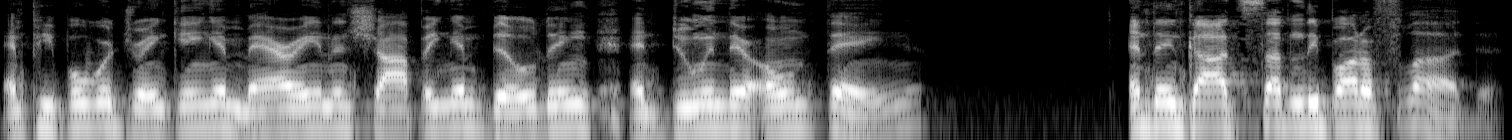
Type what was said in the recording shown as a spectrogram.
And people were drinking and marrying and shopping and building and doing their own thing. And then God suddenly brought a flood.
